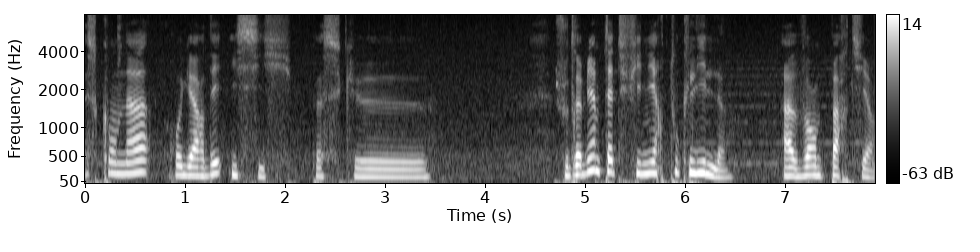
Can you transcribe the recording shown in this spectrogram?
Est-ce qu'on a regardé ici? Parce que je voudrais bien peut-être finir toute l'île avant de partir.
